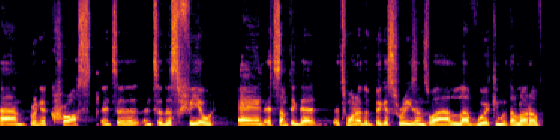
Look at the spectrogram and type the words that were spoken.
um, bring across into into this field and it's something that it's one of the biggest reasons why I love working with a lot of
